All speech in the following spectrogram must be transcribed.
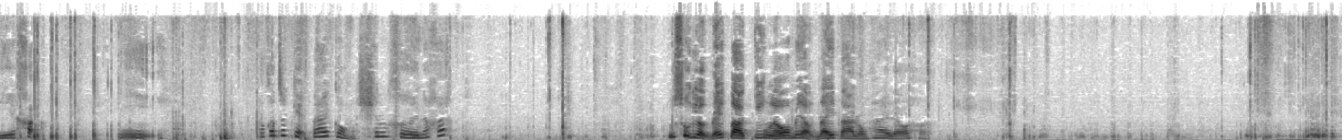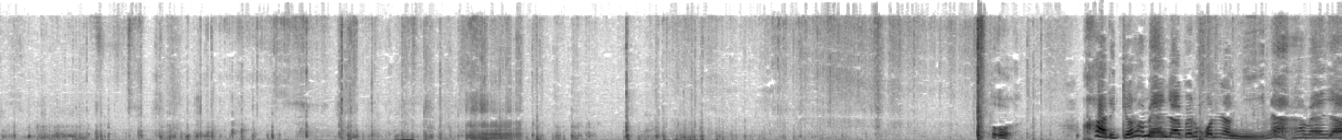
นี่ค่ะ นี่แล้วก็จะแกะได้กล่องเช่นเคยนะคะ รู้สึกอยากได้ตากิ้งแล้วไม่อยากได้ตาร้องห้าแล้วค่ะ เออ ขาดอีก แล้วทำไมอัญญาเป็นคนอย่างนี้เนี่ยทำไมอัญญา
